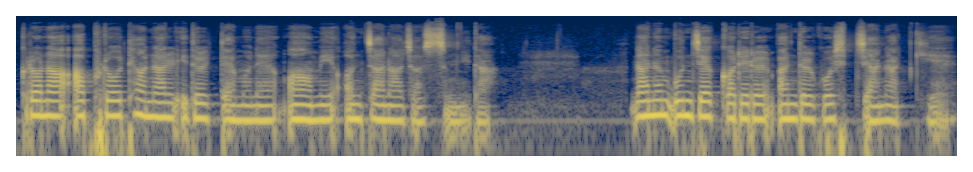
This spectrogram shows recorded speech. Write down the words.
그러나 앞으로 태어날 이들 때문에 마음이 언짢아졌습니다. 나는 문제거리를 만들고 싶지 않았기에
